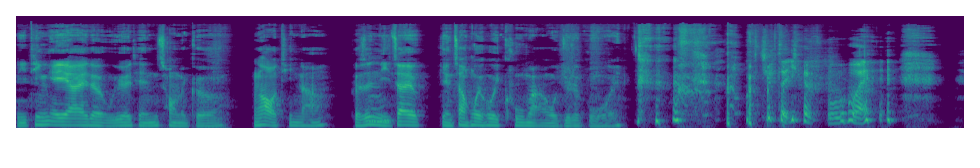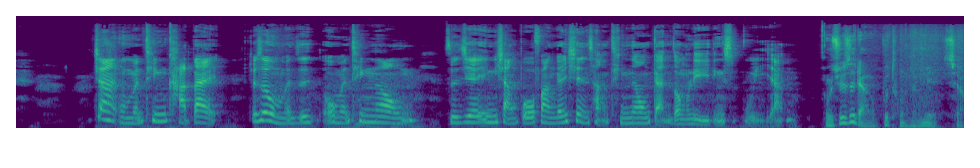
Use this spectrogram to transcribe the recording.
你听 AI 的五月天唱的歌很好听啊，可是你在演唱会会哭吗？我觉得不会，我觉得也不会。像我们听卡带。就是我们直我们听那种直接音响播放，跟现场听那种感动力一定是不一样。我觉得是两个不同的面向，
